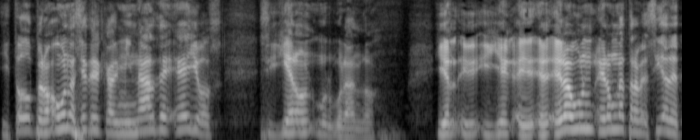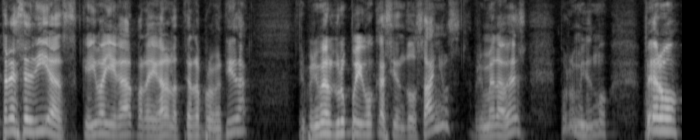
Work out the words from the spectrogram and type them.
y todo, pero aún así de caminar de ellos siguieron murmurando. Y, el- y- y lleg- eh, era, un, era una travesía de 13 días que iba a llegar para llegar a la tierra prometida. El primer grupo llegó casi en dos años, la primera vez, por lo mismo. Pero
